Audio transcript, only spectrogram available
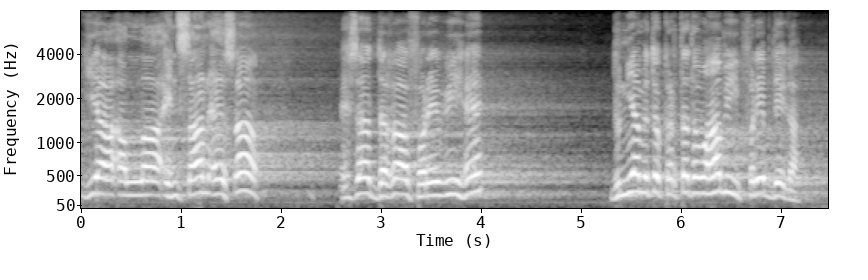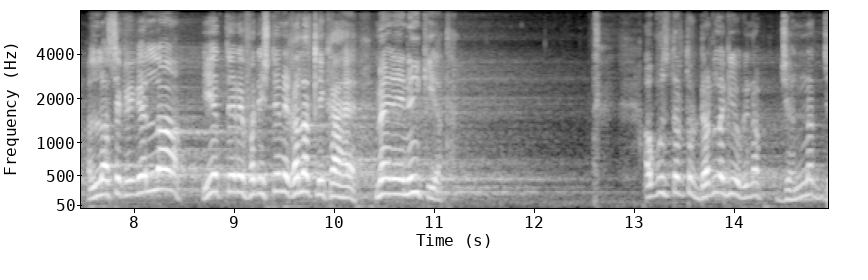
یا اللہ، انسان ایسا ایسا دغا فریبی ہے، دنیا میں تو کرتا تھا، وہاں بھی فریب دے گا۔ اللہ سے کہے گا، اللہ، یہ تیرے فرشتے نے غلط لکھا ہے، میں نے نہیں کیا تھا۔ اب اس طرف تو ڈر لگی ہوگی نا، جنت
